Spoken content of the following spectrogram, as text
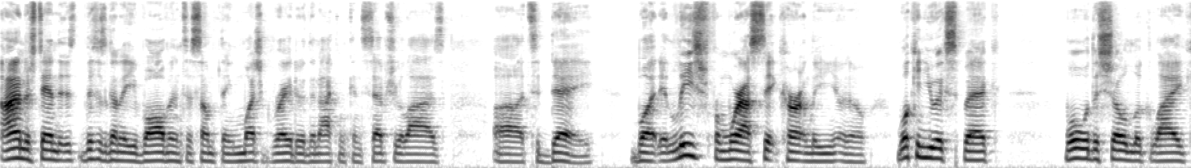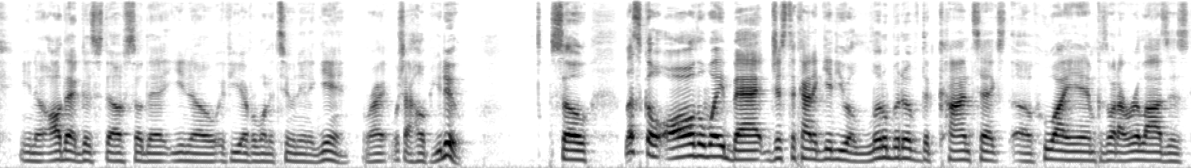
I understand that this, is going to evolve into something much greater than I can conceptualize uh, today. But at least from where I sit currently, you know, what can you expect? What will the show look like? You know, all that good stuff, so that you know if you ever want to tune in again, right? Which I hope you do. So let's go all the way back just to kind of give you a little bit of the context of who I am, because what I realize is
